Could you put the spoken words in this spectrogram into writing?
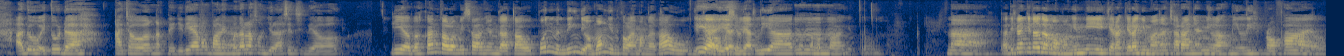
aduh itu udah kacau banget deh jadi emang paling Iya. bener langsung jelasin sih di awal Iya, bahkan kalau misalnya nggak tahu pun mending diomongin kalau emang nggak tahu gitu. Iya, iya. Masih lihat-lihat atau Mhm. apa gitu. Nah, tadi kan kita udah ngomongin nih kira-kira gimana caranya milah-milih profile.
